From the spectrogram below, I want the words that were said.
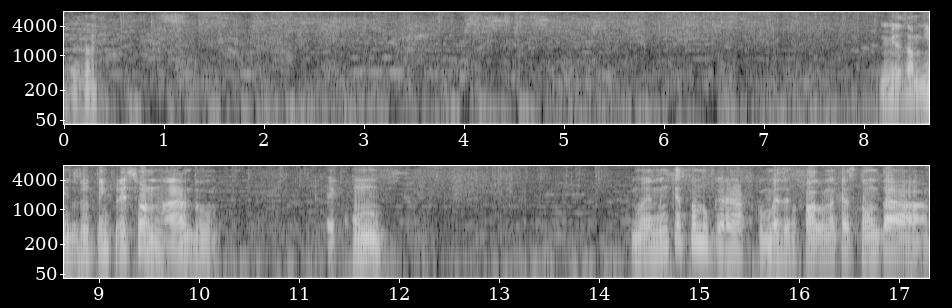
Beleza? Meus amigos, eu tô impressionado é com não é nem questão do gráfico, mas eu falo na questão da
